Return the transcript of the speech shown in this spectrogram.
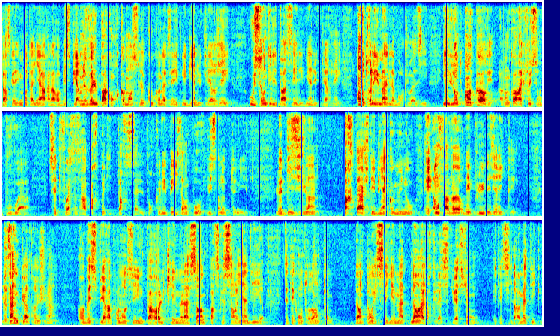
parce que les montagnards à la Robespierre ne veulent pas qu'on recommence le coup qu'on a fait avec les biens du clergé. Où sont-ils passés, les biens du clergé? Entre les mains de la bourgeoisie. Ils l'ont encore, encore accru son pouvoir. Cette fois, ce sera par petites parcelles pour que les paysans pauvres puissent en obtenir. Le 10 juin, partage des biens communaux et en faveur des plus déshérités. Le 24 juin, Robespierre a prononcé une parole qui est menaçante parce que sans rien dire, c'était contre Danton. Danton essayait maintenant, alors que la situation était si dramatique,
